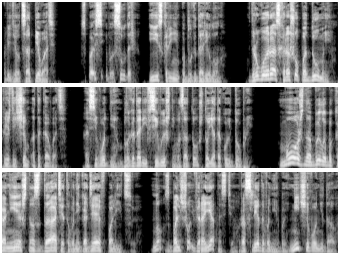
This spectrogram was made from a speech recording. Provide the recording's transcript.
Придется отпевать. Спасибо, сударь. Искренне поблагодарил он. Другой раз хорошо подумай, прежде чем атаковать. А сегодня благодари Всевышнего за то, что я такой добрый. Можно было бы, конечно, сдать этого негодяя в полицию, но с большой вероятностью расследование бы ничего не дало.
